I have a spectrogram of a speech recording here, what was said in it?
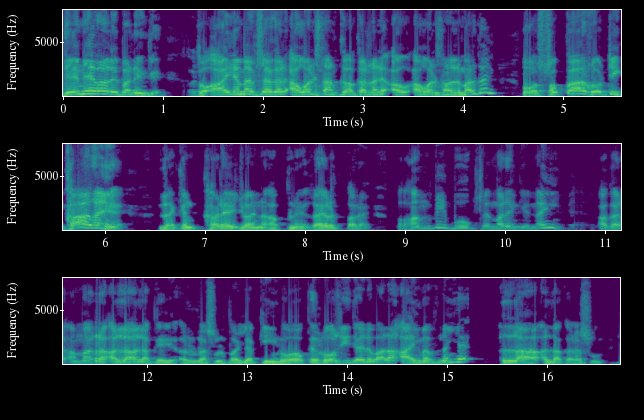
देने वाले बनेंगे। तो आईएमएफ से अगर अफ़गानिस्तान कर्जा अफ़गानिस्तान मर गए, वो सुखा रोटी खा रहे हैं, लेकिन खड़े जो है ना अपने गैरत पर हैं। तो हम भी भूख से मरेंगे नहीं। अगर हमारा अल्लाह अल्लाह के रसूल पर यकीन हो कि रोजी देने वाला आई एम एफ़ नहीं है, अल्लाह अल्लाह का रसूल है।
